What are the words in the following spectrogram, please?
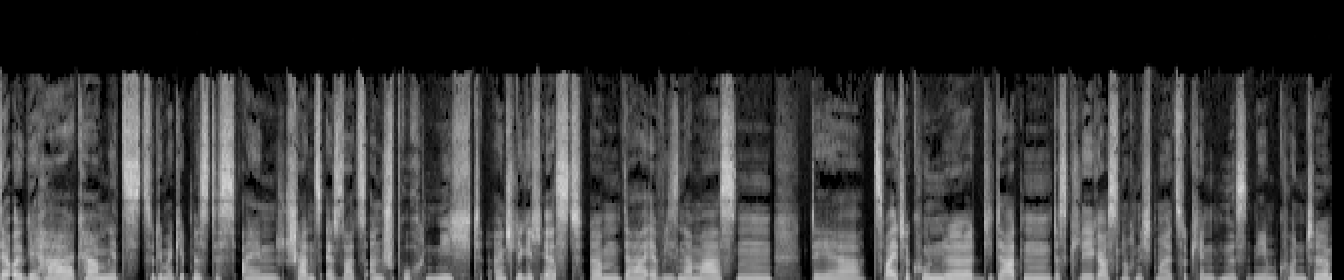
Der EuGH kam jetzt zu dem Ergebnis, dass ein Schadensersatzanspruch nicht einschlägig ist, ähm, da erwiesenermaßen der zweite Kunde die Daten des Klägers noch nicht mal zur Kenntnis nehmen konnte.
